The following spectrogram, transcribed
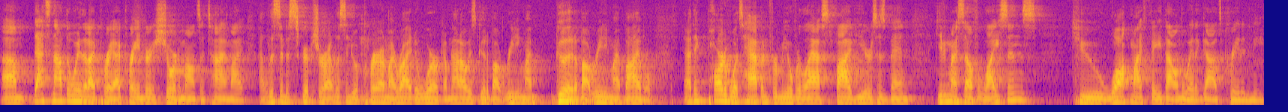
Um, that's not the way that I pray. I pray in very short amounts of time. I, I listen to scripture. I listen to a prayer on my ride to work. I'm not always good about reading my good about reading my Bible. And I think part of what's happened for me over the last five years has been giving myself license to walk my faith out in the way that God's created me.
